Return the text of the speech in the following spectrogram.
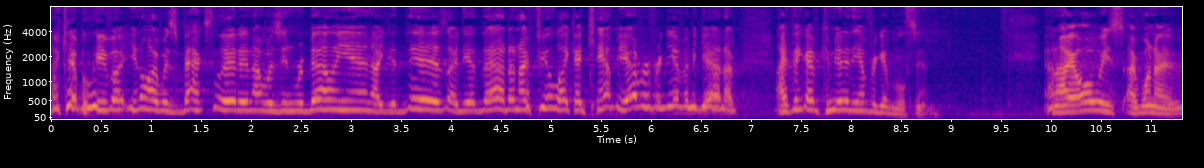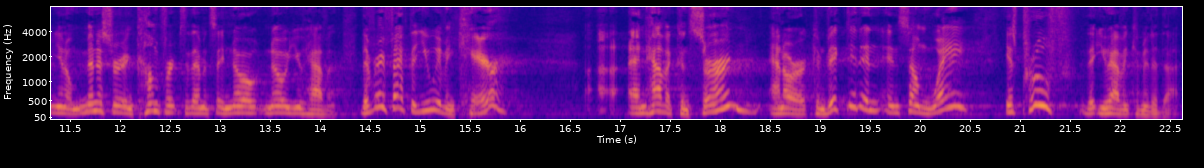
I can't believe I, you know, I was backslid and I was in rebellion. I did this, I did that, and I feel like I can't be ever forgiven again. I've, I think I've committed the unforgivable sin. And I always, I want to, you know, minister and comfort to them and say, no, no, you haven't. The very fact that you even care uh, and have a concern and are convicted in, in some way is proof that you haven't committed that.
